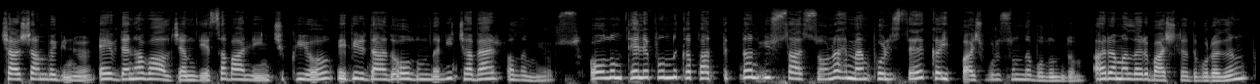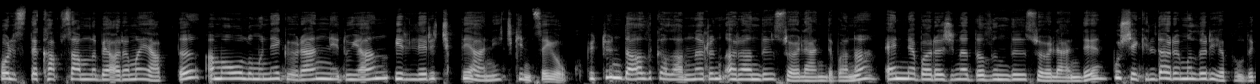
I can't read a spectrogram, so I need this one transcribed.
çarşamba günü evden hava alacağım diye sabahleyin çıkıyor ve bir daha da oğlumdan hiç haber alamıyoruz. Oğlum telefonunu kapattıktan 3 saat sonra hemen polise kayıp başvurusunda bulundum. Aramaları başladı Burak'ın. Polis de kapsamlı bir arama yaptı ama oğlumu ne gören ne duyan birileri çıktı yani hiç kimse yok. Bütün dağlık alanların arandığı söylendi bana. Enne barajına dalındığı söylendi. Bu şekilde aramaları yapıldı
